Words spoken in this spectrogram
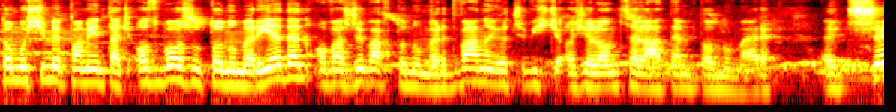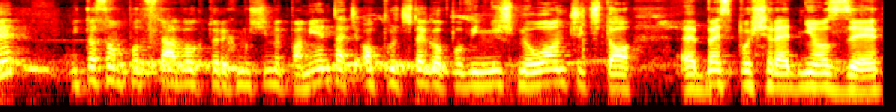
to musimy pamiętać o zbożu to numer jeden, o warzywach to numer dwa, no i oczywiście o zielonce latem to numer e, trzy. I to są podstawy, o których musimy pamiętać. Oprócz tego powinniśmy łączyć to e, bezpośrednio z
